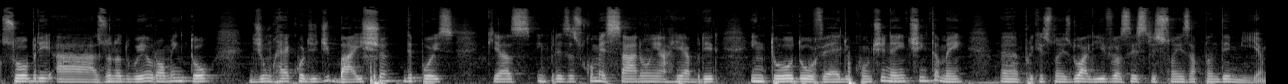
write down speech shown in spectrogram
sobre a zona do euro aumentou de um recorde de baixa depois que as empresas começaram a reabrir em todo o velho continente e também eh, por questões do alívio às restrições à pandemia.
